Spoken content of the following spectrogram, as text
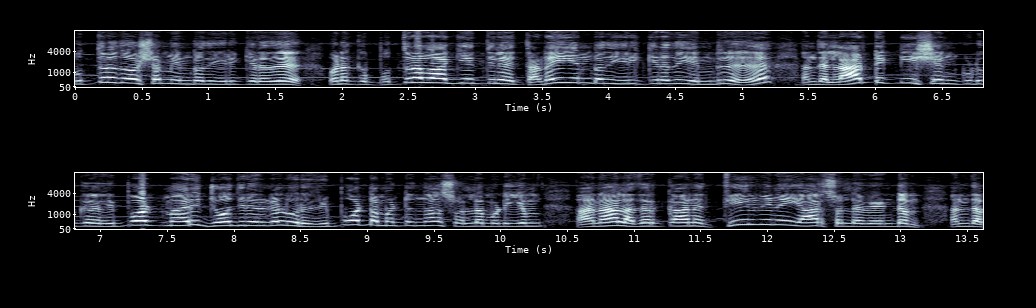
புத்திர தோஷம் என்பது இருக்கிறது. உனக்கு புத்திர வாக்கியத்திலே தடை என்பது இருக்கிறது என்று அந்த லேப் டெக்னீஷியன் கொடுக்குற ரிப்போர்ட் மாதிரி ஜோதிடர்கள் ஒரு ரிப்போர்ட்டை மட்டும்தான் சொல்ல முடியும். ஆனால் அதற்கான தீர்வினை யார் சொல்ல வேண்டும்? அந்த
